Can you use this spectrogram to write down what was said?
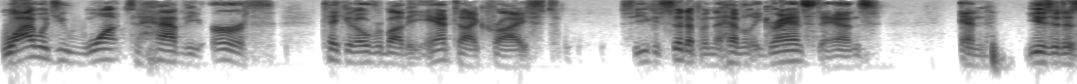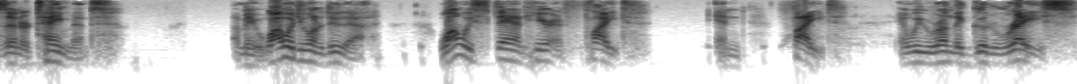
Why would you want to have the earth taken over by the Antichrist so you can sit up in the heavenly grandstands and use it as entertainment? I mean, why would you want to do that? Why don't we stand here and fight and fight and we run the good race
